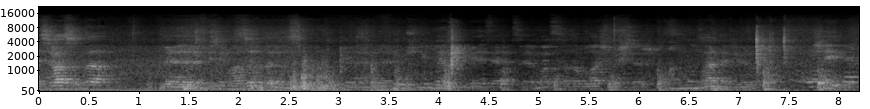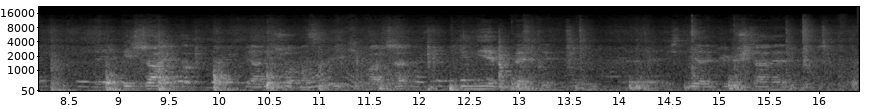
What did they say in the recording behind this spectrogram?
Esasında e, bizim hazırlığımız e, Türkiye'de ve Batı'da ulaşmıştır. Zannediyorum. Şey, e, icra yani hiç olmasa bir iki parça dinleyebilmekti. E, işte diyelim ki üç tane e,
